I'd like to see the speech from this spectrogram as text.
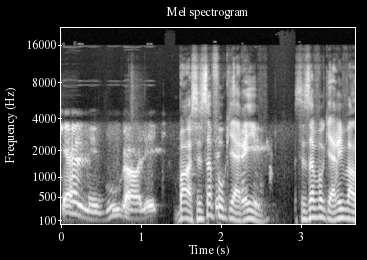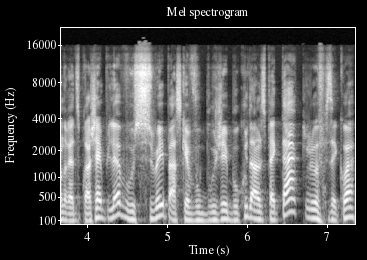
calmez-vous, garlic. Bon, c'est ça, faut qu'il arrive. C'est ça, faut qu'il arrive vendredi prochain. Puis là, vous suez parce que vous bougez beaucoup dans le spectacle. C'est quoi?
